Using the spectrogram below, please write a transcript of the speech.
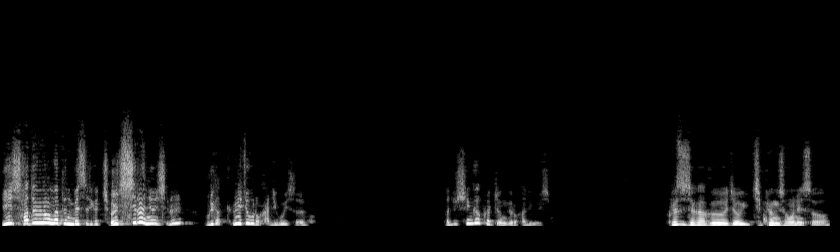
이 사도요한 같은 메시지가 절실한 현실을 우리가 교회적으로 가지고 있어요. 아주 심각할 정도로 가지고 있습니다. 그래서 제가 그, 저, 지평성원에서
